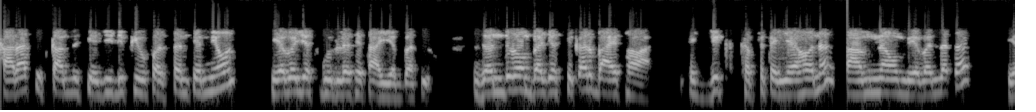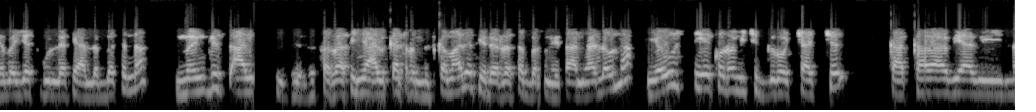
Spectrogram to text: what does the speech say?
ከአራት እስከ አምስት የ GDP ው percent የሚሆን የበጀት ጉድለት የታየበት ነው። ዘንድሮም በጀት ሲቀርብ አይተዋል። እጅግ ከፍተኛ የሆነ አምናውም የበለጠ የበጀት ጉድለት ያለበትና መንግስት ሰራተኛ አልቀጥርም እስከ ማለት የደረሰበት ሁኔታ ነው ያለው እና የውስጥ የኢኮኖሚ ችግሮቻችን ከአካባቢያዊ እና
